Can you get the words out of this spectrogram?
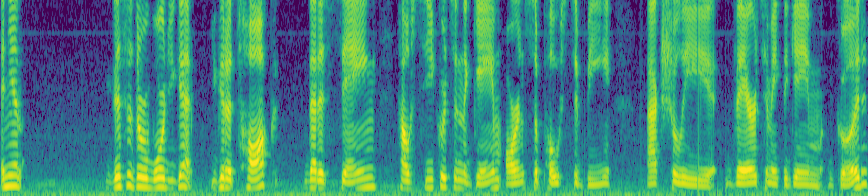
And yet this is the reward you get. You get a talk that is saying how secrets in the game aren't supposed to be actually there to make the game good.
